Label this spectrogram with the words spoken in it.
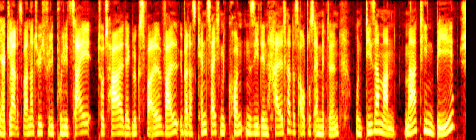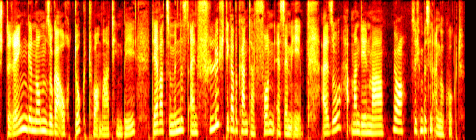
Ja klar, das war natürlich für die Polizei total der Glücksfall, weil über das Kennzeichen konnten sie den Halter des Autos ermitteln. Und dieser Mann, Martin B., streng genommen sogar auch Dr. Martin B., der war zumindest ein flüchtiger Bekannter von SME. Also hat man den mal, ja, sich ein bisschen angeguckt.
